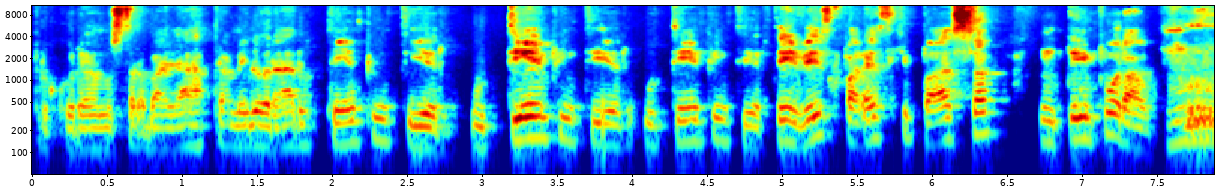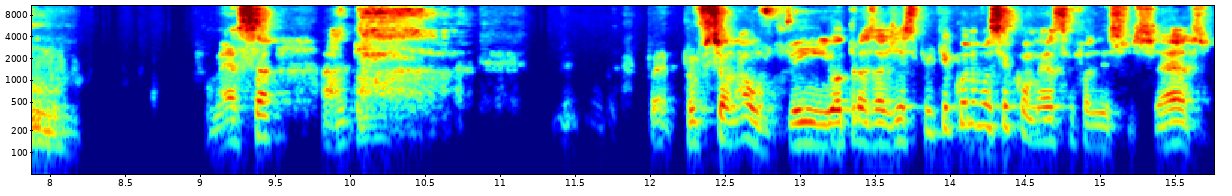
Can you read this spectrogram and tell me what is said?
Procuramos trabalhar para melhorar o tempo inteiro, o tempo inteiro, o tempo inteiro. Tem vezes que parece que passa um temporal começa a profissional vem em outras agências, porque quando você começa a fazer sucesso,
